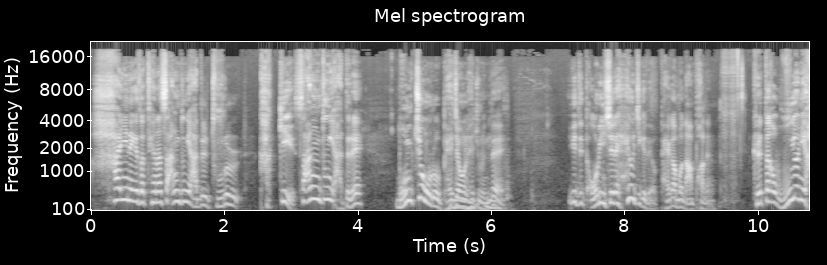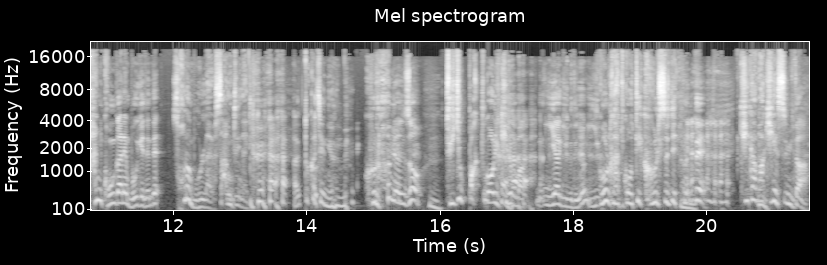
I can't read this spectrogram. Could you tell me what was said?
하인에게서 태어난 쌍둥이 아들 둘을 각기 쌍둥이 아들의 몸종으로 배정을 해주는데 이게 이제 어린 시절에 헤어지게 돼요. 배가 뭐 난파가 되는. 그랬다가 우연히 한 공간에 모이게 되는데 서로 몰라요. 쌍둥이가 있다. 아, 똑같이 생겼는데. 그러면서 뒤죽박죽 얽히는 막 이야기거든요. 이걸 가지고 어떻게 그걸 쓰지 하는데 기가 막히겠습니다.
